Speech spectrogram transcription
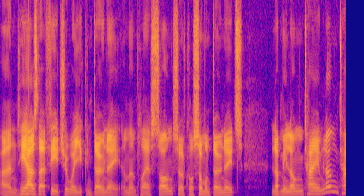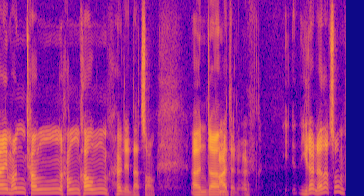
and he has that feature where you can donate and then play a song. So of course, someone donates, "Love me long time, long time, Hong Kong, Hong Kong." Who did that song? And um, I don't know. you don't know that song?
